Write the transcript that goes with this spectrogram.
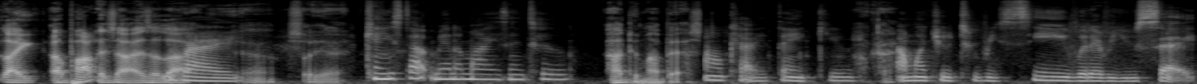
like apologize a lot. Right. Yeah, so yeah, Can you stop minimizing too? I'll do my best. Okay, thank you. Okay. I want you to receive whatever you say.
